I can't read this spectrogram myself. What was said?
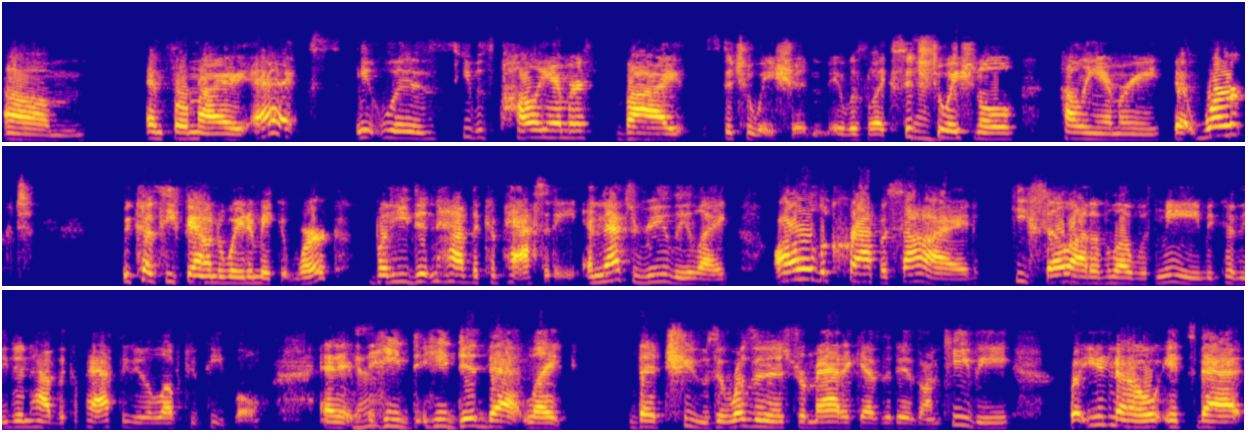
Um, and for my ex, it was he was polyamorous by situation. It was like situational yeah. polyamory that worked because he found a way to make it work, but he didn't have the capacity. And that's really like all the crap aside, he fell out of love with me because he didn't have the capacity to love two people. And it, yeah. he he did that like that choose. It wasn't as dramatic as it is on tv but you know it's that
